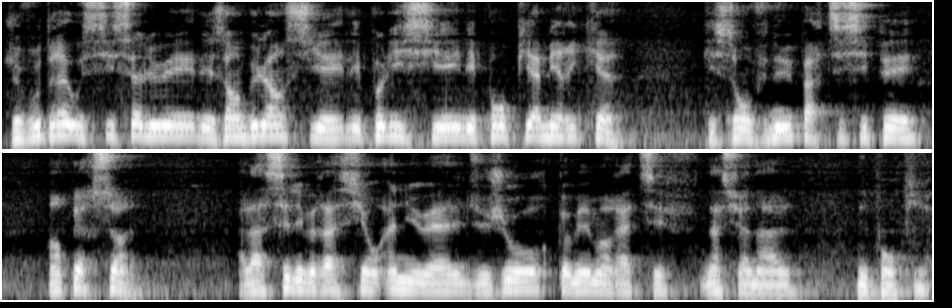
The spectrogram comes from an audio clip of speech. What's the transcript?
Je voudrais aussi saluer les ambulanciers, les policiers, les pompiers américains qui sont venus participer en personne à la célébration annuelle du jour commémoratif national des pompiers.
